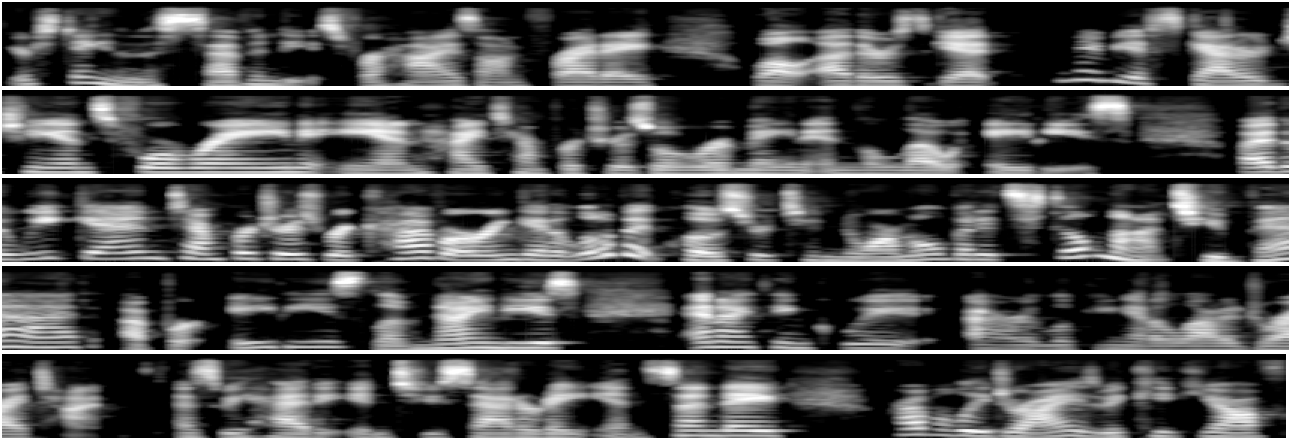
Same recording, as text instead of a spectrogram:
you're staying in the 70s for highs on Friday, while others get maybe a scattered chance for rain and high temperatures will remain in the low 80s. By the weekend, temperatures recover and get a little bit closer to normal, but it's still not too bad. Upper 80s, low 90s. And I think we are looking at a lot of dry time as we head into Saturday and Sunday. Probably dry as we kick you off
